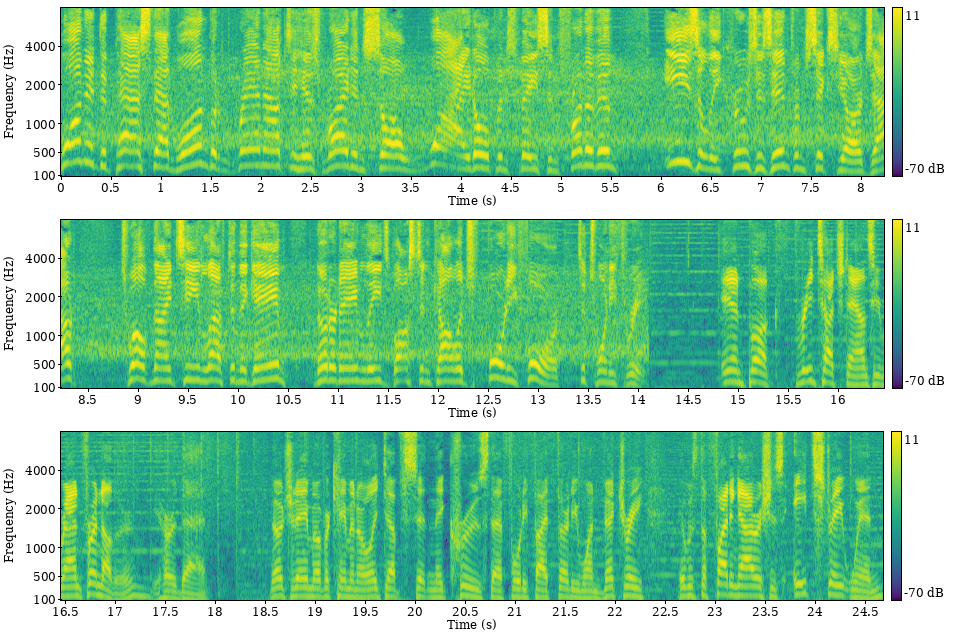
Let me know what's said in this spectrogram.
wanted to pass that one, but ran out to his right and saw wide open space in front of him. Easily cruises in from six yards out. 12 19 left in the game. Notre Dame leads Boston College 44 to 23. Ian Book, three touchdowns. He ran for another. You heard that. Notre Dame overcame an early deficit and they cruised that 45 31 victory. It was the Fighting Irish's eighth straight win.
